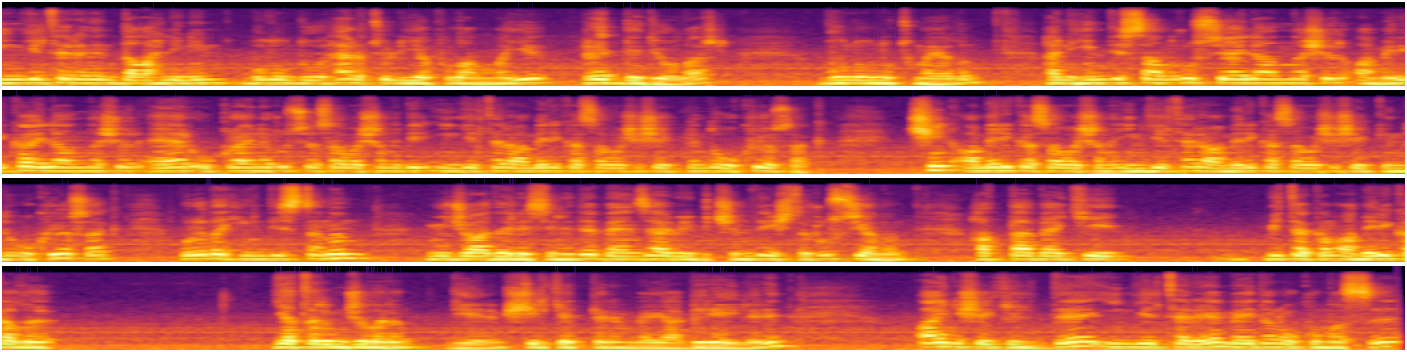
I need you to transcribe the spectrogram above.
İngiltere'nin dahlinin bulunduğu her türlü yapılanmayı reddediyorlar. Bunu unutmayalım. Hani Hindistan Rusya ile anlaşır, Amerika ile anlaşır. Eğer Ukrayna-Rusya savaşını bir İngiltere-Amerika savaşı şeklinde okuyorsak, Çin-Amerika savaşını İngiltere-Amerika savaşı şeklinde okuyorsak, burada Hindistan'ın mücadelesini de benzer bir biçimde işte Rusya'nın, hatta belki bir takım Amerikalı yatırımcıların diyelim, şirketlerin veya bireylerin aynı şekilde İngiltere'ye meydan okuması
